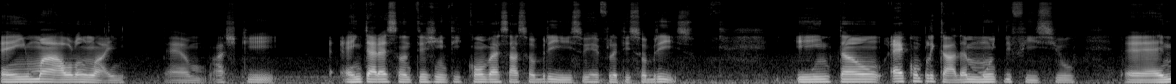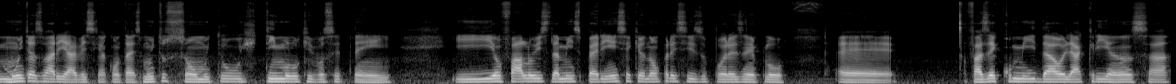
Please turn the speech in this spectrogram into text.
em uma aula online? É, acho que é interessante a gente conversar sobre isso e refletir sobre isso. E então é complicado, é muito difícil, é muitas variáveis que acontecem, muito som, muito estímulo que você tem. E eu falo isso da minha experiência que eu não preciso, por exemplo, é, fazer comida, olhar criança.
